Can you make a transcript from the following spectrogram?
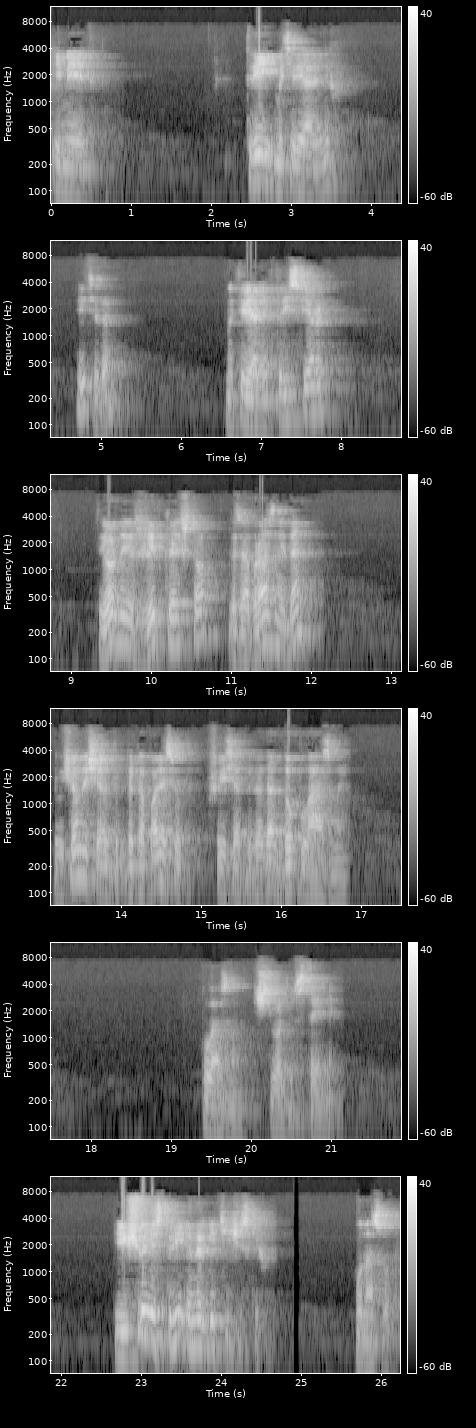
имеет три материальных. Видите, да? Материальных три сферы. Твердое, жидкое, что? Газообразное, да? И ученые сейчас докопались вот в 60-х годах до плазмы. Плазма, четвертое состояние. И еще есть три энергетических у нас вот.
